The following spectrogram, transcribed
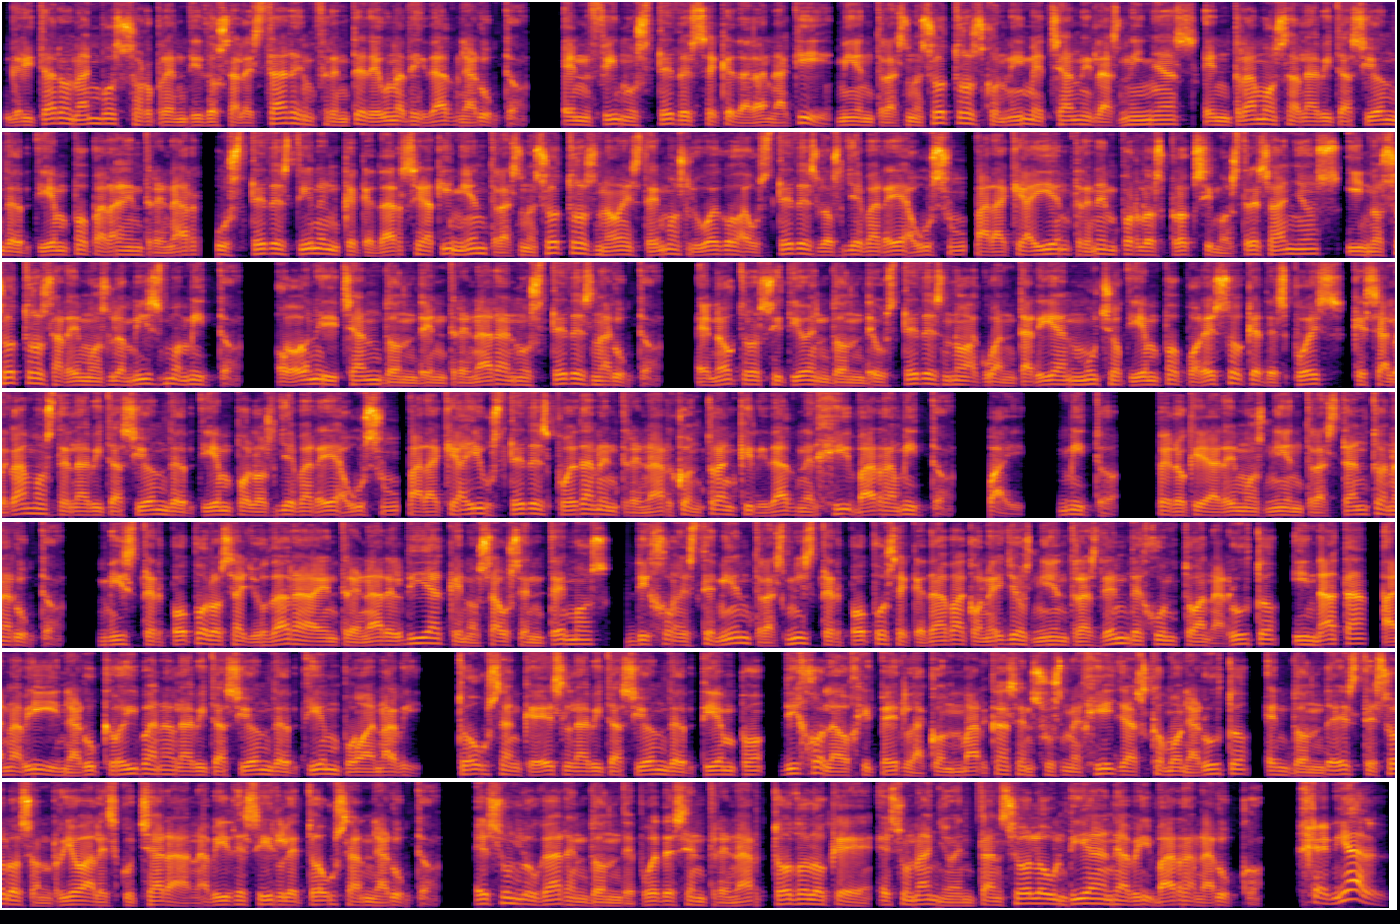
Gritaron ambos sorprendidos al estar enfrente de una deidad Naruto. En fin ustedes se quedarán aquí mientras nosotros con Ime-chan y las niñas entramos a la habitación del tiempo para entrenar, ustedes tienen que quedarse aquí mientras nosotros no estemos luego a ustedes los llevaré a Usu para que ahí entrenen por los próximos tres años y nosotros haremos lo mismo Mito. Oni-chan donde entrenarán ustedes Naruto en otro sitio en donde ustedes no aguantarían mucho tiempo por eso que después que salgamos de la habitación del tiempo los llevaré a Usu para que ahí ustedes puedan entrenar con tranquilidad Neji barra Mito. Ay, Mito. Pero ¿qué haremos mientras tanto Naruto? Mr. Popo los ayudará a entrenar el día que nos ausentemos, dijo este mientras Mr. Popo se quedaba con ellos mientras Dende junto a Naruto, Hinata, Anabi y Naruko iban a la habitación del tiempo Anabi. Tousan que es la habitación del tiempo, dijo la ojiperla con marcas en sus mejillas como Naruto, en donde este solo sonrió al escuchar a Anabi decirle Tousan Naruto. Es un lugar en donde puedes entrenar todo lo que es un año en tan solo un día Anabi barra Naruko. ¡Genial!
